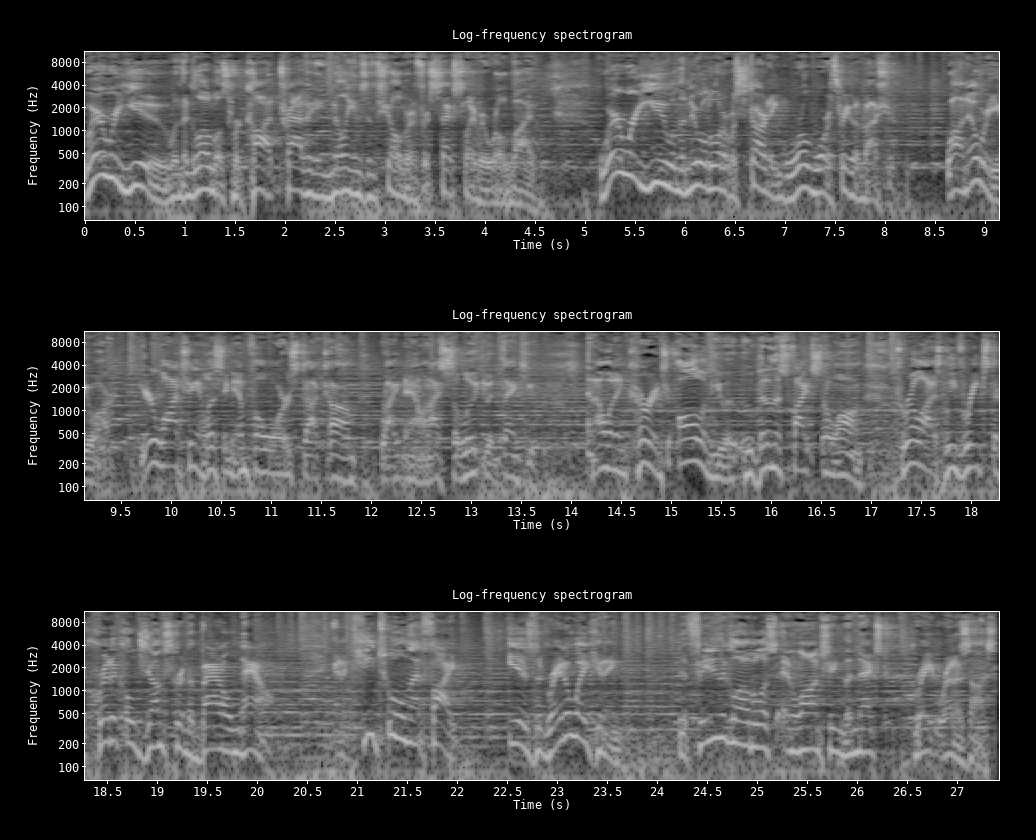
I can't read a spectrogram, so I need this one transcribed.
Where were you when the globalists were caught trafficking millions of children for sex slavery worldwide? Where were you when the New World Order was starting World War III with Russia? Well, I know where you are. You're watching and listening to Infowars.com right now, and I salute you and thank you. And I want to encourage all of you who've been in this fight so long to realize we've reached the critical juncture in the battle now. And a key tool in that fight is the Great Awakening, defeating the globalists, and launching the next great renaissance.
